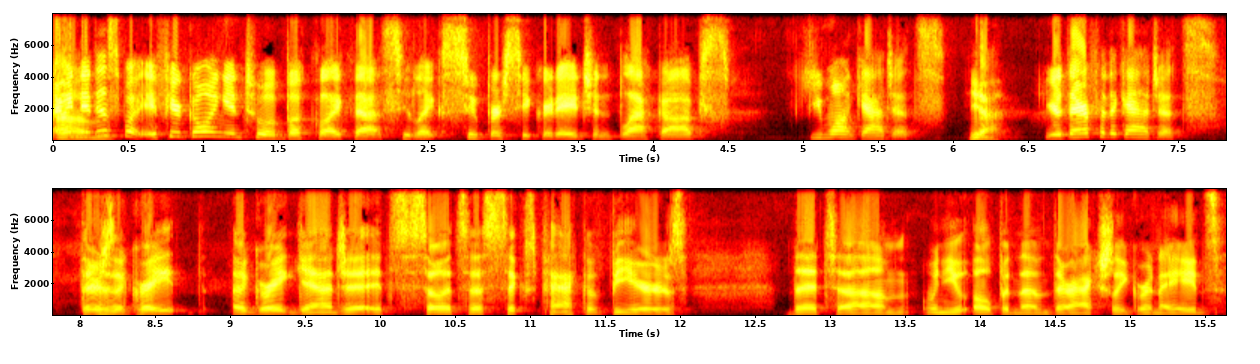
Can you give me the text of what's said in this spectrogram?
I mean, it Um, is what if you're going into a book like that, see like super secret agent, Black Ops, you want gadgets. Yeah. You're there for the gadgets. There's a great a great gadget. It's so it's a six pack of beers that um, when you open them, they're actually grenades.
